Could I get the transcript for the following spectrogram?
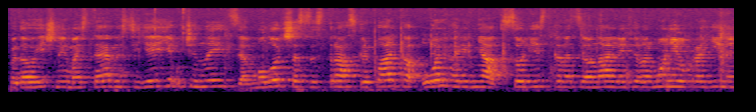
педагогічної майстерності є її учениця, молодша сестра, скрипалька Ольга Рівняк, солістка Національної філармонії України,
